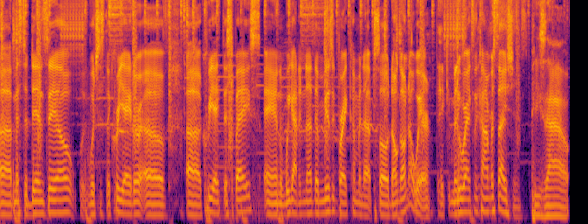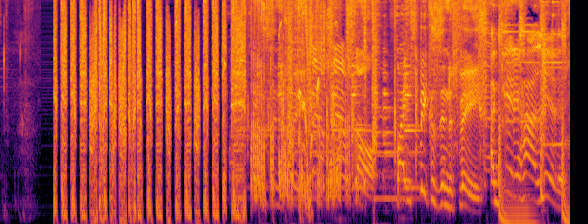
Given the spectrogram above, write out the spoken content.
uh, Mr. Denzel, which is the creator of uh, Create the Space. And we got another music break coming up, so don't go nowhere. Thank you, New Mr. Rex and Conversations. Peace out. Fighting speakers in the face. I get it how I live it.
